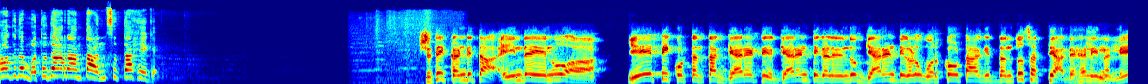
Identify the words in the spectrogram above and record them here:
ಭಾಗದ ಮತದಾರ ಅಂತ ಅನ್ಸುತ್ತಾ ಹೇಗೆ? ಶ್ರುತಿ ಖಂಡಿತ ಹಿಂದೆ ಏನು ಎ ಪಿ ಕೊಟ್ಟಂತ ಗ್ಯಾರಂಟಿ, ಗ್ಯಾರಂಟಿಗಳಿಂದ ಗ್ಯಾರಂಟಿಗಳು ವರ್ಕೌಟ್ ಆಗಿದ್ದಂತೂ ಸತ್ಯ. ದೆಹಲಿನಲ್ಲಿ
